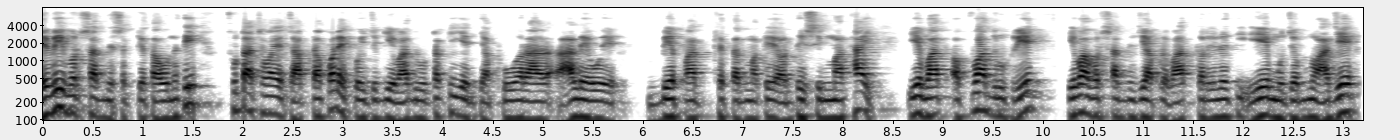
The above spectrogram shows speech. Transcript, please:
હેવી વરસાદની શક્યતાઓ નથી. છૂટાછવાયા ઝાપટા પડે, કોઈ જગ્યાએ વાદળું ટકીએ ત્યાં ફુવારા હાલે હોય, બે પાંચ ખેતરમાં કે અડધી સીમમાં થાય, એ વાત અપવાદરૂપ રહે. એવા વરસાદની જે આપણે વાત કરેલી હતી, એ મુજબનો આજે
